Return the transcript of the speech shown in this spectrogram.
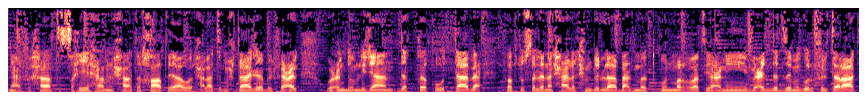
نعرف الحالات الصحيحة من الحالات الخاطئة والحالات المحتاجة بالفعل وعندهم لجان تدقق وتتابع فبتوصل لنا الحالة الحمد لله بعد ما تكون مرت يعني بعدة زي ما يقول فلترات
